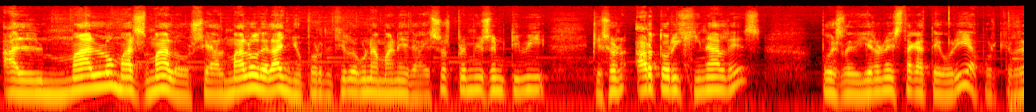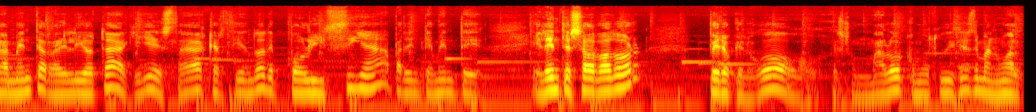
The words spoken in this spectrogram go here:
al malo más malo, o sea, al malo del año, por decirlo de alguna manera. Esos premios MTV que son harto originales, pues le dieron esta categoría, porque realmente Ray Liotta aquí está ejerciendo de policía, aparentemente, el ente salvador, pero que luego es un malo, como tú dices, de manual.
